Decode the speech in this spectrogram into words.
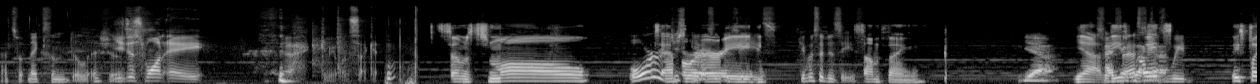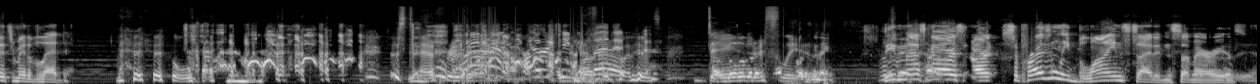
That's what makes them delicious. you just want a. Uh, give me one second. Some small or just temporary- give us a disease. Give us a disease. something. Yeah. Yeah, So these plates. we These plates are made of lead. Just everyone. Hearty lead. everyone is A little bit of dangerously. poisoning. The Mascars are surprisingly blindsided in some areas.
